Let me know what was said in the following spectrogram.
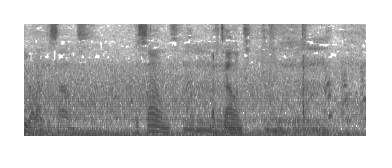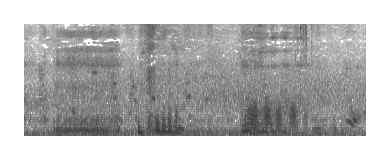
you, What are the sounds? The sounds of talent. Oh.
